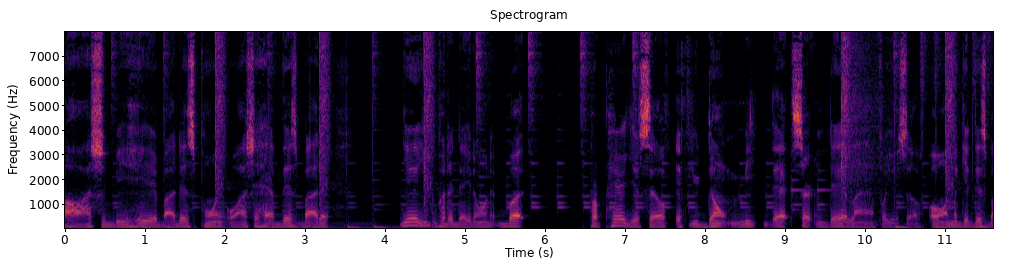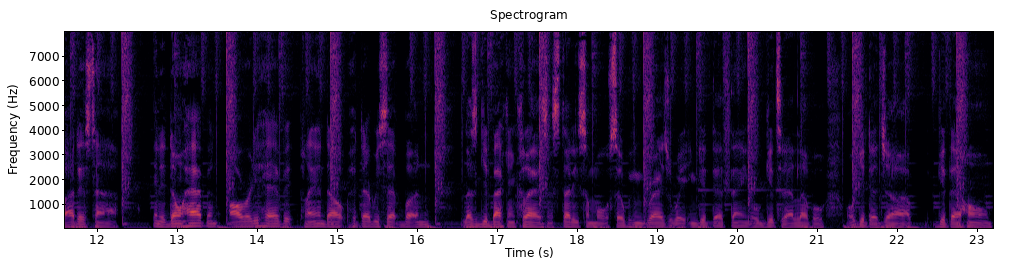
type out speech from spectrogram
Oh, I should be here by this point, or I should have this by that. Yeah, you can put a date on it, but prepare yourself if you don't meet that certain deadline for yourself. Oh, I'm gonna get this by this time, and it don't happen. Already have it planned out. Hit that reset button. Let's get back in class and study some more so we can graduate and get that thing or get to that level or get that job, get that home,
